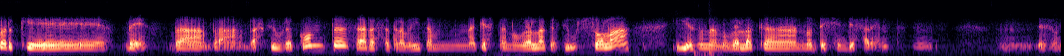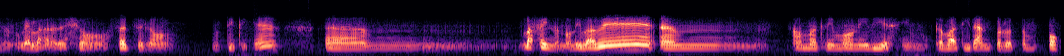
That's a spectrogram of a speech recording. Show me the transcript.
perquè, bé, va, va, va escriure contes, ara s'ha treballat amb aquesta novel·la que es diu Sola, i és una novel·la que no et deixa indiferent. Mm. És una novel·la d'això, saps, allò, el típic, eh? Um, la feina no li va bé, um, el matrimoni, diguéssim, que va tirant però tampoc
